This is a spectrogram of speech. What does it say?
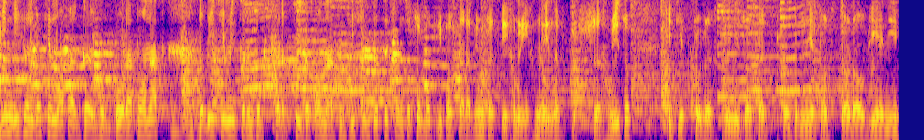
58 łapek w górę ponad. Dobijcie mi cen subskrypcji do ponad 10 tysięcy subów i pozdrawiam wszystkich moich najlepszych widzów i tych, którzy chcieli zostać przeze mnie pozdrowieni.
